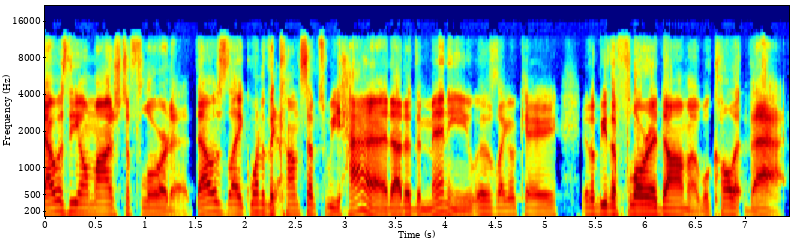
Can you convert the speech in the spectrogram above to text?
that was the homage to Florida. That was like one of the Yeah. concepts we had out of the many. It was like, okay, it'll be the Floridama. We'll call it that.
